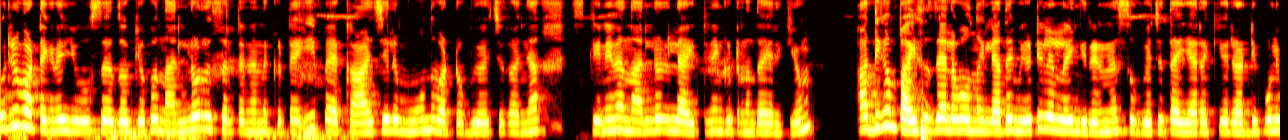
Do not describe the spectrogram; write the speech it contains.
ഒരു വട്ടെങ്കിലും യൂസ് ചെയ്ത് നോക്കിയപ്പോൾ നല്ലൊരു റിസൾട്ട് തന്നെയാണ് കിട്ടുക ഈ പാക്ക് ആഴ്ചയിൽ മൂന്ന് വട്ടം ഉപയോഗിച്ച് കഴിഞ്ഞാൽ സ്കിന്നിന് നല്ലൊരു ലൈറ്റനിങ് കിട്ടുന്നതായിരിക്കും. അധികം പൈസ ചിലവൊന്നും ഇല്ലാതെ വീട്ടിലുള്ള ഇൻഗ്രീഡിയൻസ് ഉപയോഗിച്ച് തയ്യാറാക്കിയ ഒരു അടിപൊളി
